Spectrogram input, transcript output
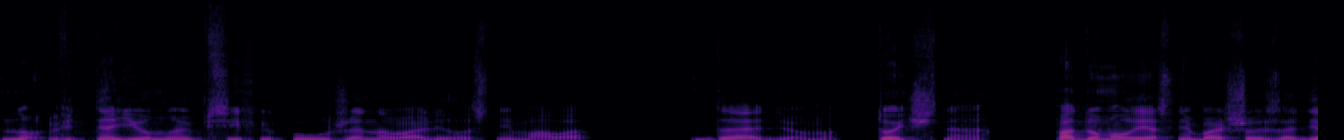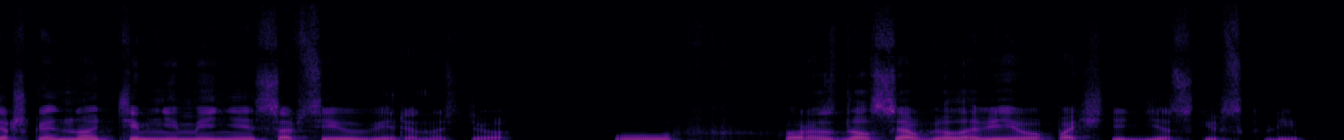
но ведь на юную психику уже навалилось немало. Да, Дема, точно. Подумал я с небольшой задержкой, но, тем не менее, со всей уверенностью. Уф, раздался в голове его почти детский всклип.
